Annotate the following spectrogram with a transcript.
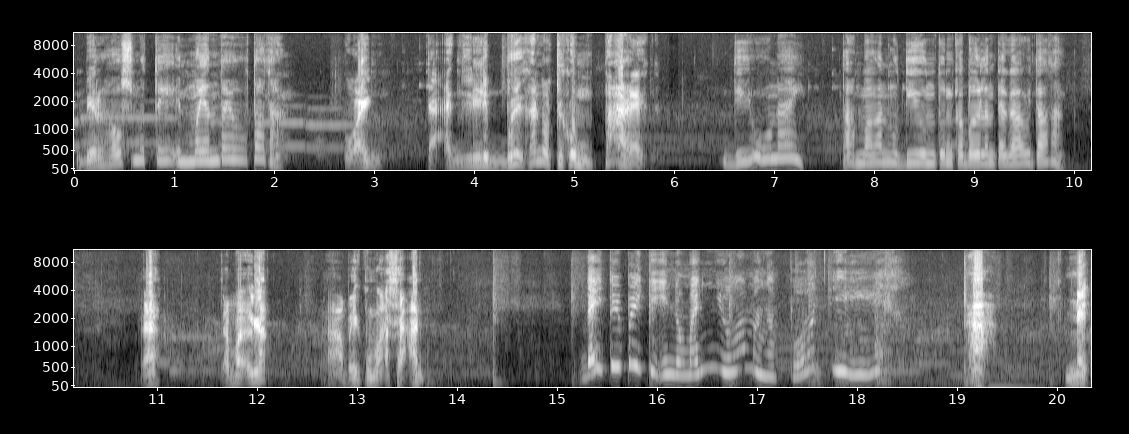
Beer house mo ti imayan tayo, tata. Wag, taagilibre ka no ti kumparek. Di unay, tama nga no di untun kabalan tagawi, tata. Eh, tama ilak. Abay kumasaan. Dahito pa iti inuman nyo, mga podi. Ha? Nek,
